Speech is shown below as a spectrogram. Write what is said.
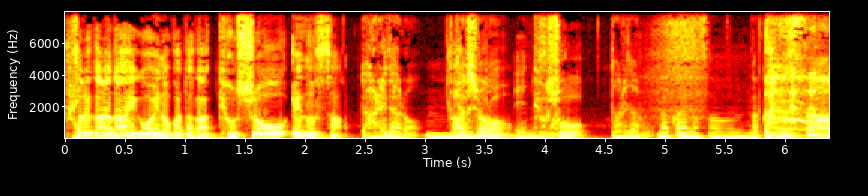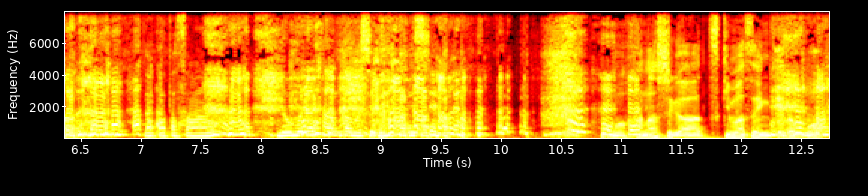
それから第5位の方が巨匠 N さん。誰だろう？巨匠 N さん。巨匠。誰だろう？中山さん、中西さん、中田さん、野村さんかもしれないし。もう話がつきませんけども。はい。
